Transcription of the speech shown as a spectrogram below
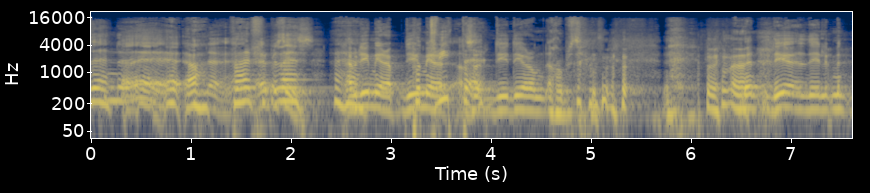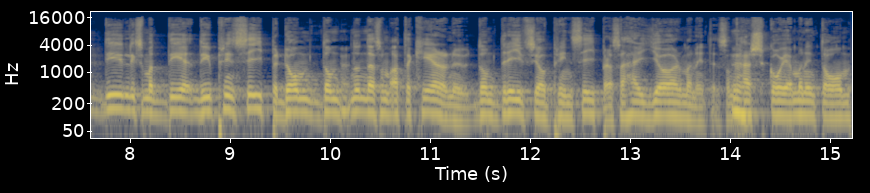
det- nej, äh, ja, nej, varför- nej, precis. var- Nej, men det är mer, det är På Twitter. Alltså, det är det de, ja, precis. men det, är- det, men det är ju liksom att det, det är principer. De, de, de där som attackerar nu, de drivs ju av principer. Så här gör man inte. Sånt här skojar man inte om.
